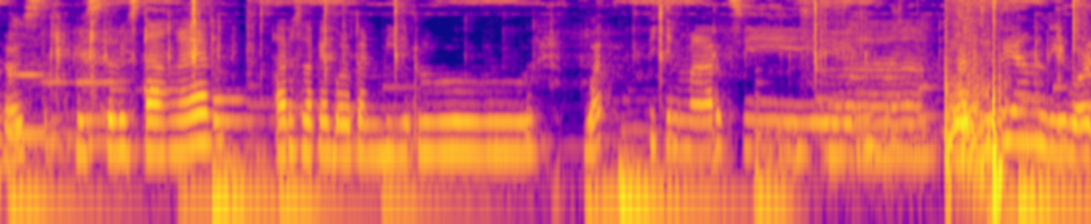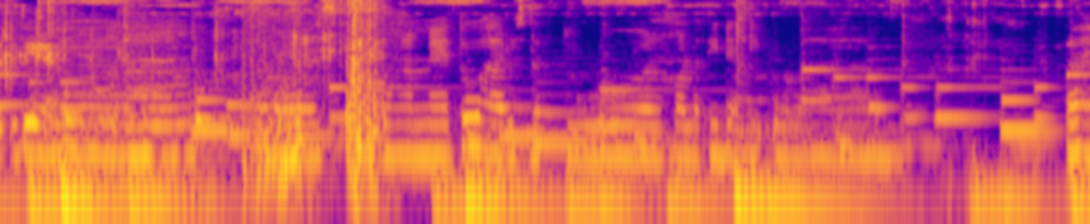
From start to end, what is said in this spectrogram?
Terus? Terus tulis tangan harus pakai bolpen biru. What bikin margin. Margin itu yang di word itu ya? Terus perhitungannya itu harus betul kalau tidak diulang ah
